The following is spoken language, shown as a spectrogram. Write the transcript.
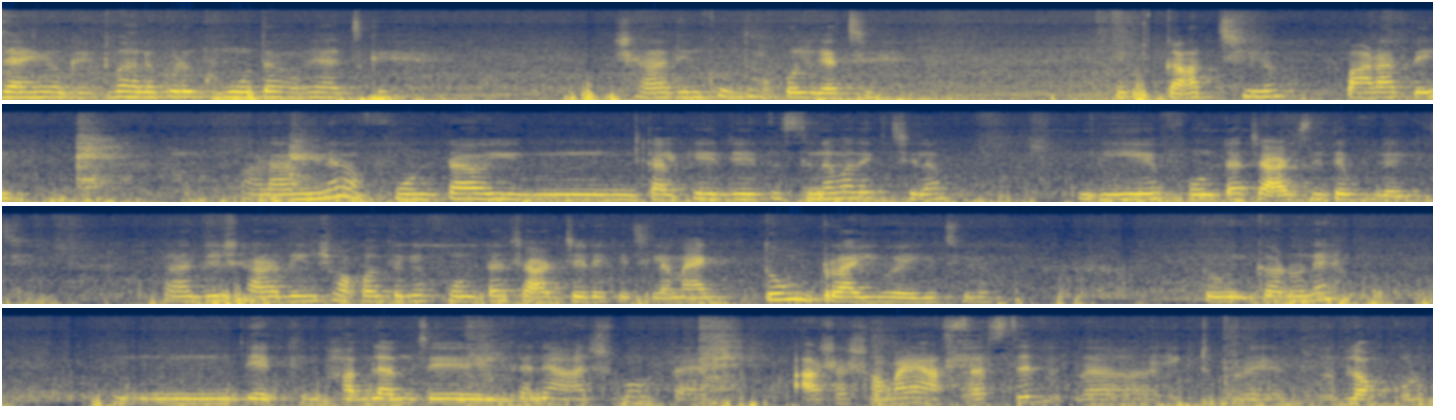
যাই হোক, একটু ভালো করে ঘুমোতে হবে আজকে। সারাদিন খুব ধকল গেছে। একটু কাজ ছিল পাড়াতেই। আর আমি না ফোনটা ওই কালকে যেহেতু সিনেমা দেখছিলাম, দিয়ে ফোনটা চার্জ দিতে ভুলে গেছি। আজকে সারাদিন সকাল থেকে ফোনটা চার্জে রেখেছিলাম, একদম ড্রাই হয়ে গেছিল। তো ওই কারণে দেখ, ভাবলাম যে এখানে আসব তাই আসার সময় আস্তে আস্তে একটু করে ব্লগ করব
